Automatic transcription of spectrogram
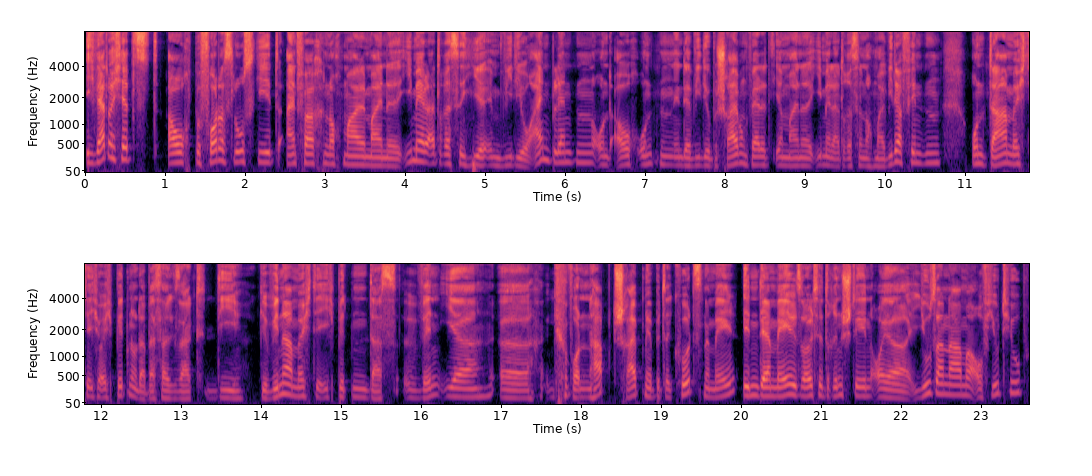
Ich werde euch jetzt auch, bevor das losgeht, einfach nochmal meine E-Mail-Adresse hier im Video einblenden und auch unten in der Videobeschreibung werdet ihr meine E-Mail-Adresse nochmal wiederfinden. Und da möchte ich euch bitten, oder besser gesagt, die Gewinner möchte ich bitten, dass wenn ihr äh, gewonnen habt, schreibt mir bitte kurz eine Mail. In der Mail sollte drinstehen euer Username auf YouTube,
